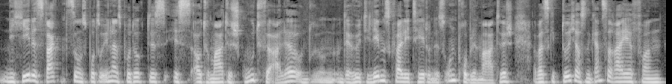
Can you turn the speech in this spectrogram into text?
nicht jedes Wachstum des Bruttoinlandsproduktes ist automatisch gut für alle und, und, und erhöht die Lebensqualität und ist unproblematisch, aber es gibt durchaus eine ganze Reihe von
